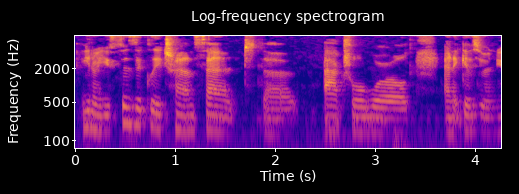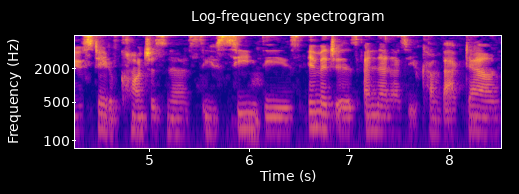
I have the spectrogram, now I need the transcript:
you know, you physically transcend the actual world and it gives you a new state of consciousness. You see these images and then as you come back down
